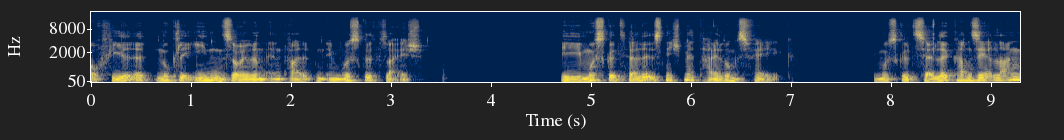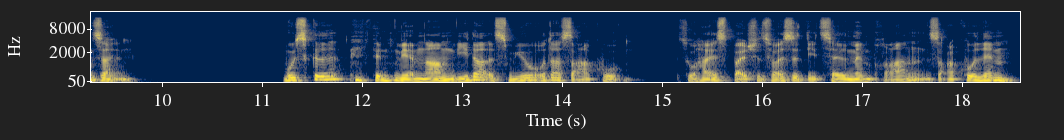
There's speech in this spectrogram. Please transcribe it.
auch viele Nukleinsäuren enthalten im Muskelfleisch. Die Muskelzelle ist nicht mehr teilungsfähig. Die Muskelzelle kann sehr lang sein. Muskel finden wir im Namen wieder als Myo oder Sarko. So heißt beispielsweise die Zellmembran Sarkolem.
